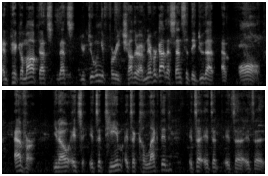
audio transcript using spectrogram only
and pick them up. That's that's you're doing it for each other. I've never gotten a sense that they do that at all, ever. You know, it's it's a team. It's a collected. It's a it's a it's a it's a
